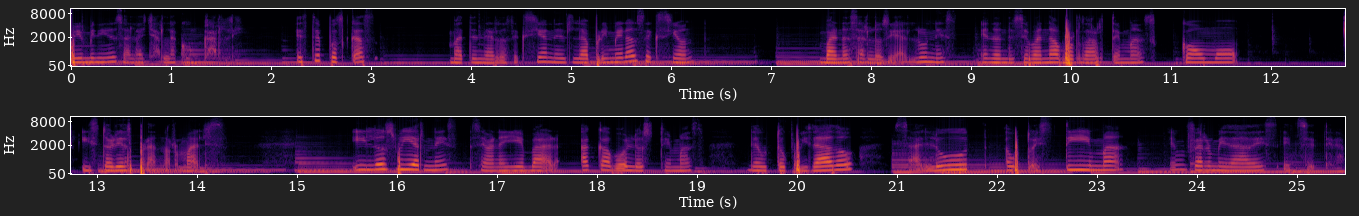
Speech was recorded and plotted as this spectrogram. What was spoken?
bienvenidos a la charla con Carly. Este podcast va a tener dos secciones. La primera sección van a ser los días lunes, en donde se van a abordar temas como historias paranormales. Y los viernes se van a llevar a cabo los temas de autocuidado, salud, autoestima, enfermedades, etc.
